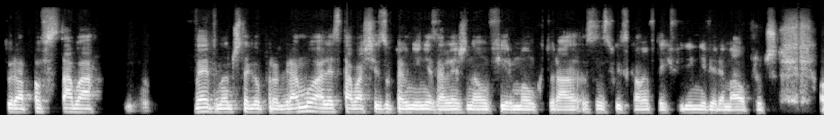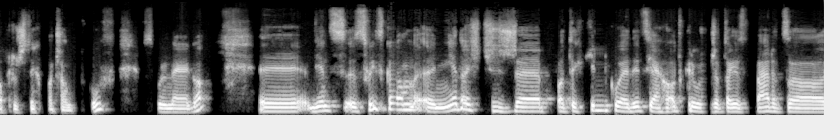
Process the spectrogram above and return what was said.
która powstała wewnątrz tego programu, ale stała się zupełnie niezależną firmą, która ze Swisscomem w tej chwili niewiele ma oprócz, oprócz tych początków wspólnego. Y, więc Swisscom nie dość, że po tych kilku edycjach odkrył, że to jest bardzo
